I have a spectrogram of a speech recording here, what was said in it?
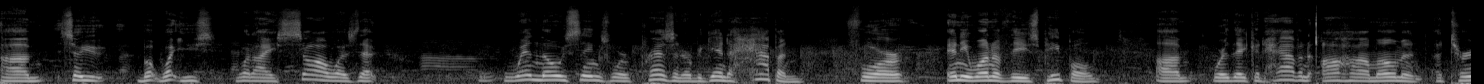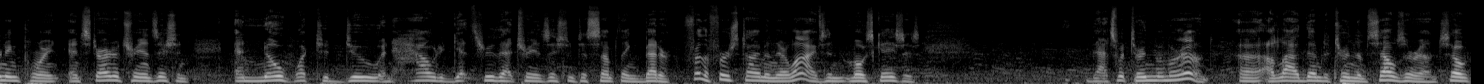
Um, so you, but what you, what I saw was that when those things were present or began to happen for any one of these people, um, where they could have an aha moment, a turning point, and start a transition and know what to do and how to get through that transition to something better for the first time in their lives in most cases that's what turned them around, uh, allowed them to turn themselves around. So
